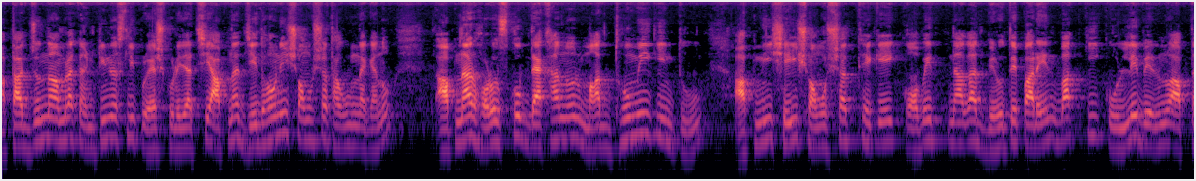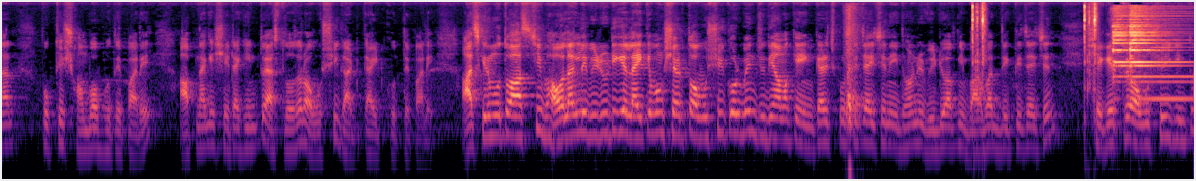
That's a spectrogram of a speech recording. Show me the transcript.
আর তার জন্য আমরা কন্টিনিউয়াসলি প্রয়াস করে যাচ্ছি। আপনার যে ধরনের সমস্যা থাকুক না কেন, আপনার হরোস্কোপ দেখানোর মাধ্যমেই কিন্তু আপনি সেই সমস্যার থেকে কবে নাগাদ বেরোতে পারেন বা কি করলে বেরোনো আপনার পক্ষে সম্ভব হতে পারে, আপনাকে সেটা কিন্তু অ্যাস্ট্রোলজার অবশ্যই গাইড করতে পারে। আজকের মতো আসছি। ভালো লাগলে ভিডিওটিকে লাইক এবং শেয়ার তো অবশ্যই করবেন। যদি আমাকে এনকারেজ করতে চাইছেন, এই ধরনের ভিডিও আপনি বারবার দেখতে চাইছেন, সেক্ষেত্রে অবশ্যই কিন্তু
